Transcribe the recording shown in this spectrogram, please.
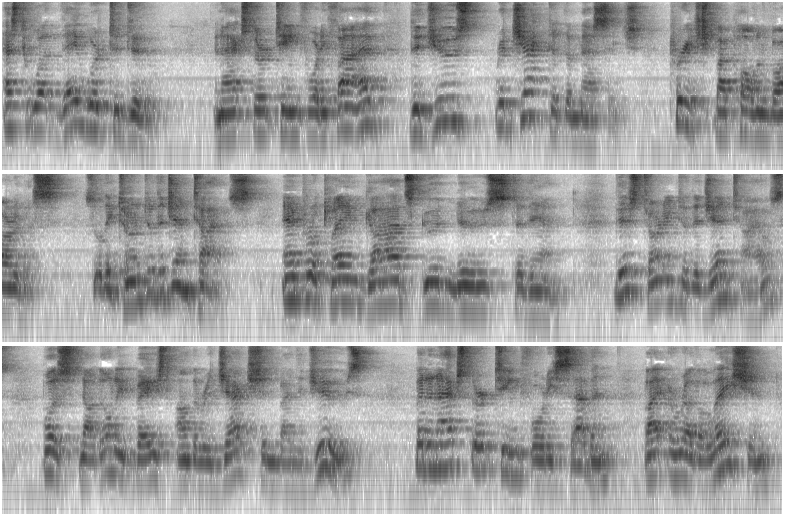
as to what they were to do. In Acts 13 45, the Jews rejected the message preached by Paul and Barnabas, so they turned to the Gentiles and proclaimed God's good news to them. This turning to the Gentiles was not only based on the rejection by the Jews, but in Acts 13 47, by a revelation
